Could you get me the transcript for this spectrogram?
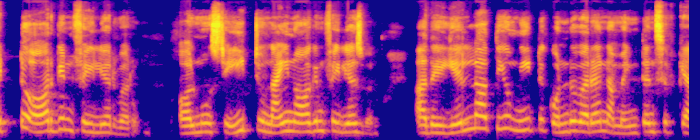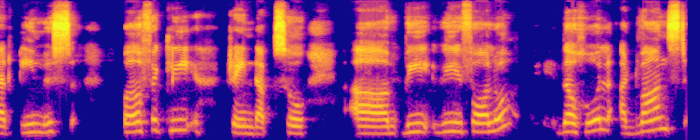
எட்டு ஆர்கன் ஃபெயிலியர் வரும். Almost eight to nine organ failures வரும். அது எல்லாத்தையும் மீட்டு கொண்டு வர நம்ம intensive care team is perfectly trained up so we we follow the whole advanced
